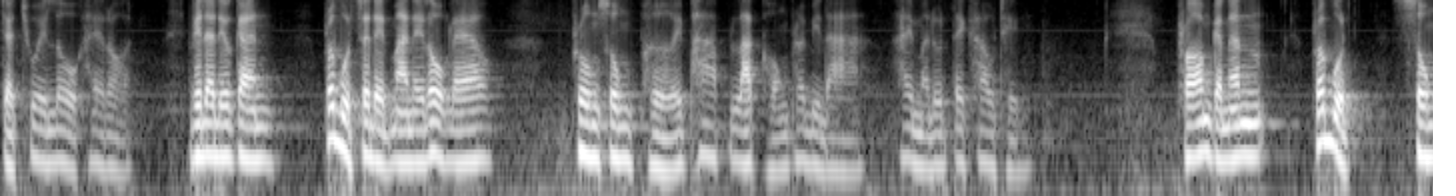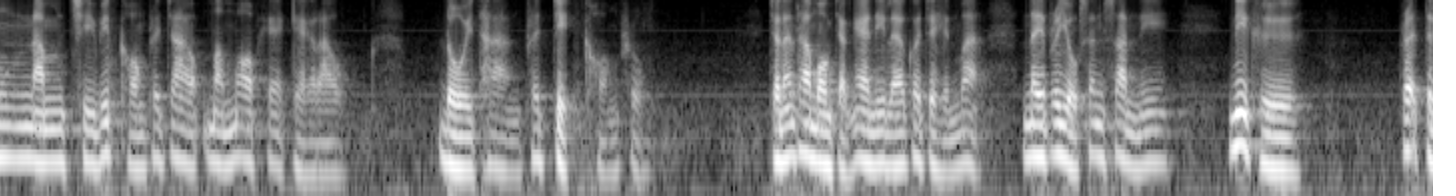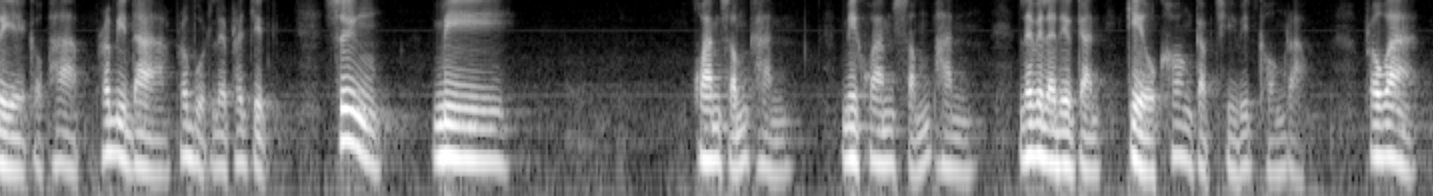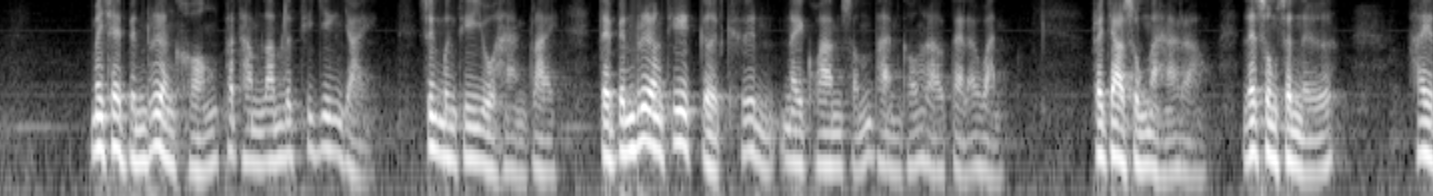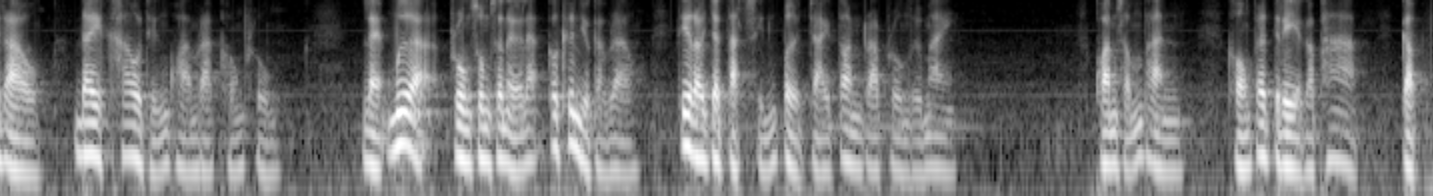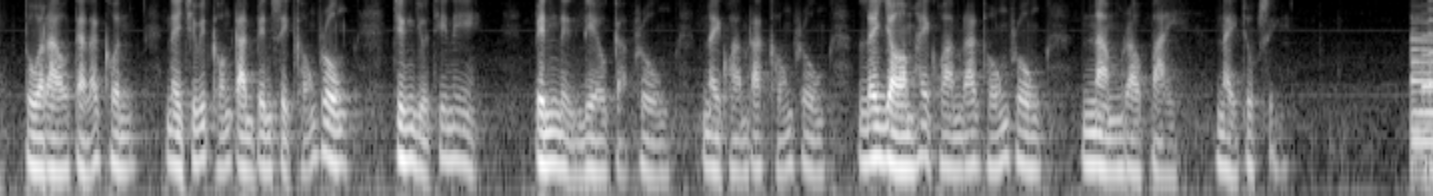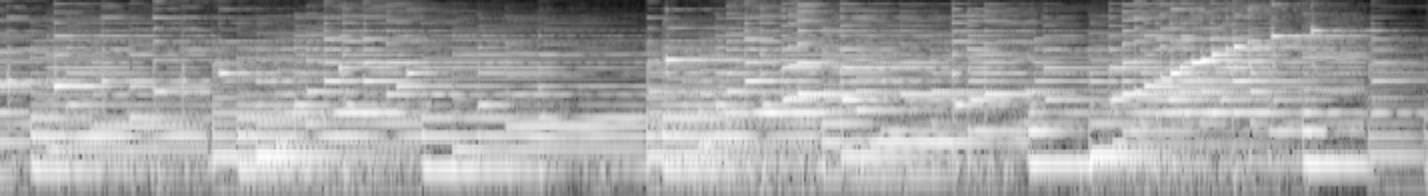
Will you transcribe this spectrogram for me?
จะช่วยโลกให้รอด เวลาเดียวกัน ระบุตรเสด็จมาในโลกแล้ว พระองค์ทรงเผยภาพลักษณ์ของพระบิดาให้มนุษย์ได้เข้าถึง พร้อมกันนั้น พระบุตรทรงนำชีวิตของพระเจ้ามามอบแก่แก่เรา โดยทางพระจิตของพระองค์ฉะนั้นถ้ามองจากแง่นี้แล้วก็จะเห็นว่าในประโยคสั้น ๆนี้นี่คือพระตรีเอกภาพ พระบิดา พระบุตรและพระจิต ซึ่ง มีความสำคัญ มีความสัมพันธ์ และเวลาเดียวกันเกี่ยวข้องกับชีวิตของเรา เพราะว่าไม่ใช่เป็นเรื่องของพระธรรมล้ำลึกที่ยิ่งใหญ่ ซึ่งบางทีอยู่ห่างไกล แต่เป็นเรื่องที่เกิดขึ้นในความสัมพันธ์ของเราแต่ละวัน พระเจ้าทรงมาหาเรา และทรงเสนอให้เราได้เข้าถึงความรักของพระองค์ และเมื่อพระองค์ทรงเสนอแล้วก็ขึ้นอยู่กับเรา ที่เราจะตัดสินเปิดใจต้อนรับพระองค์หรือไม่ ความสัมพันธ์ของพระตรีเอกภาพกับตัวเราแต่ละคนในชีวิตของการเป็นสิทธิ์ของพระองค์จึงอยู่ที่นี่เป็นหนึ่งเดียวกับพระองค์ในความรักของพระองค์และยอมให้ความรักของพระองค์นำเราไปในทุกสิ่ง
